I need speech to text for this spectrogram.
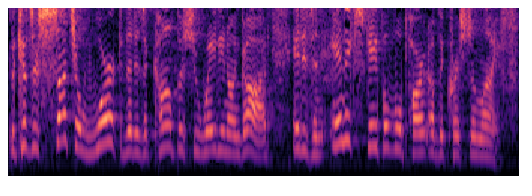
Because there's such a work that is accomplished through waiting on God, it is an inescapable part of the Christian life.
